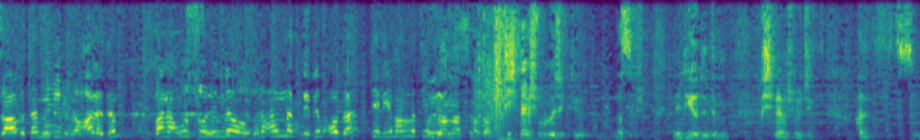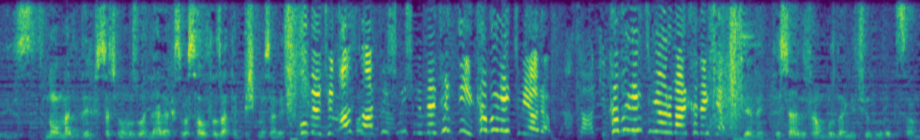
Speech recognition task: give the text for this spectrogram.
zabıta müdürünü aradım. Bana usulün ne olduğunu anlat dedim. O da geleyim anlatayım Buyur dedi. anlatsın o zaman. Pişmemiş bu böcek diyor. Nasıl Ne diyor dedim. Pişmemiş böcek. Hani normalde derim ki saçma o zaman ne alakası var. Salata zaten pişmez hani. Bu böcek asla pişmiş bir böcek değil. Kabul etmiyorum. Sakin. Kabul etmiyorum arkadaşım. Demek tesadüfen buradan geçiyordu uğradı sandım.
